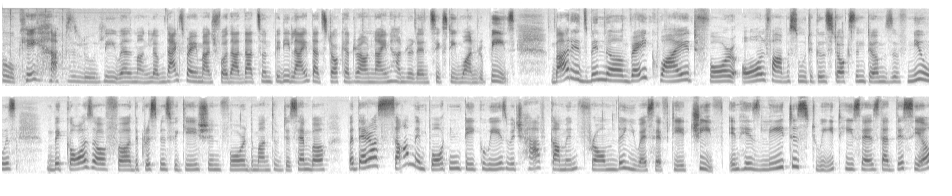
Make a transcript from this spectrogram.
Okay, absolutely. Well, Manglam, thanks very much for that. That's on Pidilite. That's stock at around 961 rupees. But it's been uh, very quiet for all pharmaceutical stocks in terms of news because of uh, the Christmas vacation for the month of December. But there are some important takeaways which have come in from the US FDA chief. In his latest tweet, he says that this year,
